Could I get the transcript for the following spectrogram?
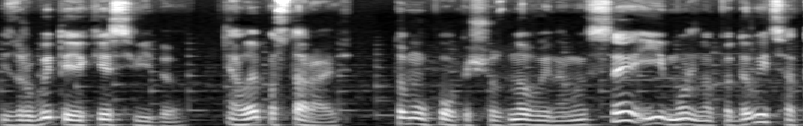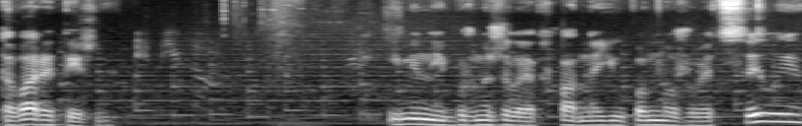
і зробити якесь відео. Але постараюсь. Тому поки що з новинами все і можна подивитися товари тижня. Іменний бронежилет Ханна Ю помножує сили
